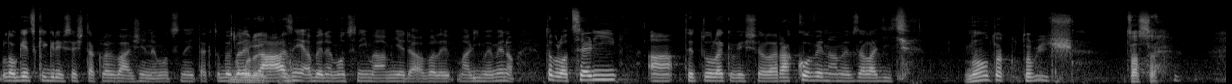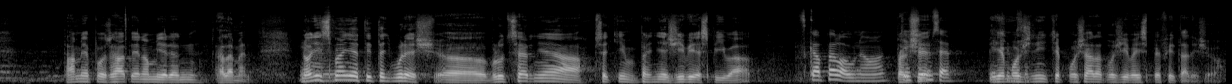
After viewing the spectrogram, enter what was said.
logicky, když jsi takhle vážně nemocný, tak to by byly odejď, no. blázni, aby nemocný mámě dávali malý mimino. To bylo celý a titulek vyšel Rakovina mi vzala dítě. No tak to víš, zase. Tam je pořád jenom jeden element. No nicméně ty teď budeš eh, v Lucerně a předtím v Brně živě zpívat. S kapelou, no. Takže Těším se. Je Těším se. možný tě požádat o živej zpěv i tady, že jo?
